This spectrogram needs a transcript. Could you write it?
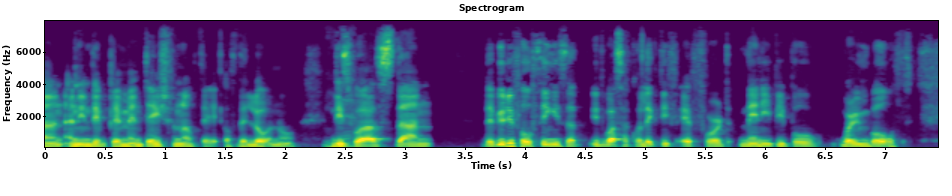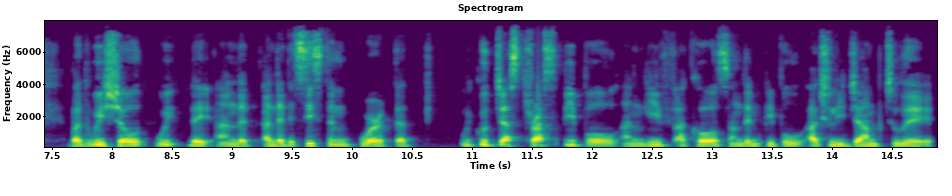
and, and in the implementation of the of the law. No, yeah. this was done. The beautiful thing is that it was a collective effort. Many people were involved, but we showed we they, and that and that the system worked. That we could just trust people and give a cause and then people actually jump to the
